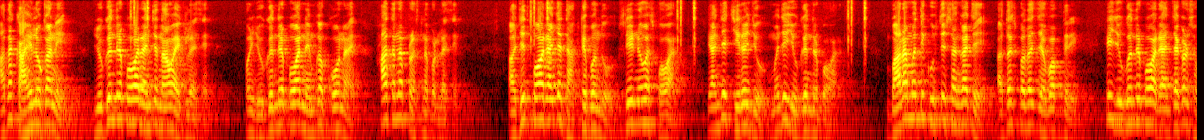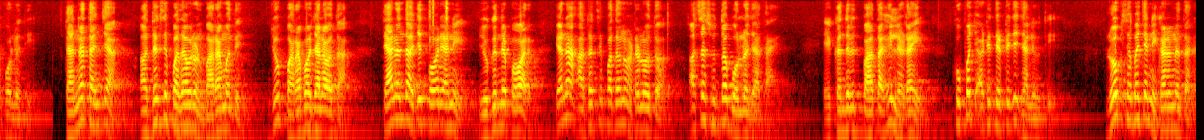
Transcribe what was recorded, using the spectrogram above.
आता काही लोकांनी योगेंद्र पवार यांचे नाव ऐकलं असेल. पण योगेंद्र पवार नेमका कोण आहे हा त्यांना प्रश्न पडला असेल. अजित पवार यांचे धाकटे बंधू श्रीनिवास पवार यांचे चिरंजीव म्हणजे योगेंद्र पवार. बारामती कुस्ती संघाचे अध्यक्षपदाची जबाबदारी ही योगेंद्र पवार यांच्याकडे सोपवली होती. त्यांना त्यांच्या अध्यक्षपदावरून बारामतीत जो पराभव झाला होता त्यानंतर अजित पवार यांनी योगेंद्र पवार यांना अध्यक्षपदावरून हटवलं होतं असं सुद्धा बोललं जात आहे. एकंदरीत पाहता ही लढाई खूपच अटीतटीची झाली होती. लोकसभेच्या निकालानंतर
